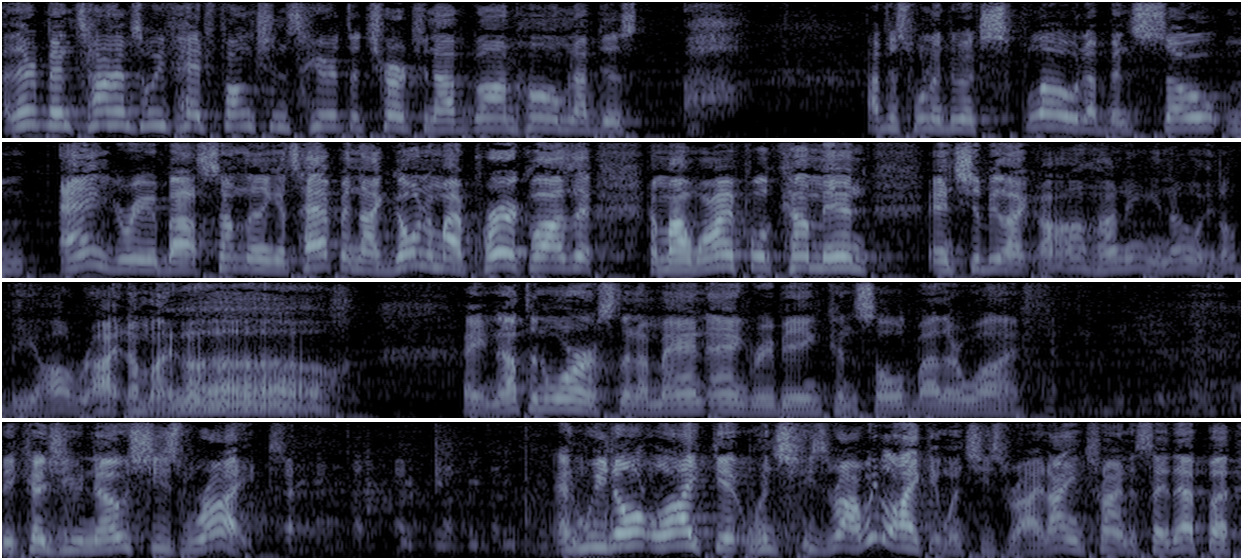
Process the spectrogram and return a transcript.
there have been times we've had functions here at the church, and I've gone home and I've just, oh, I've just wanted to explode. I've been so angry about something that's happened. I go into my prayer closet, and my wife will come in, and she'll be like, "Oh, honey, you know it'll be all right." I'm like, "Oh." Hey, nothing worse than a man angry being consoled by their wife, because you know she's right. And we don't like it when she's right. We like it when she's right. I ain't trying to say that, but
